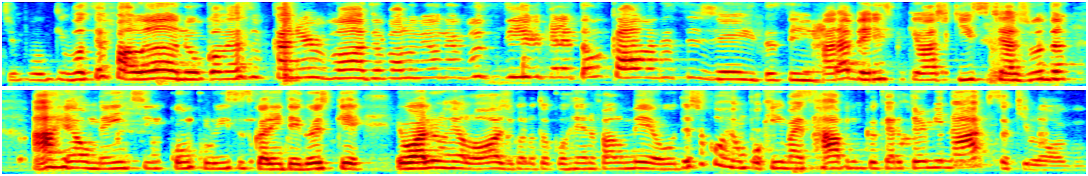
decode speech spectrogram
tipo, que você falando, eu começo a ficar nervosa. Eu falo, meu, não é possível que ele é tão calmo desse jeito. Assim, parabéns, porque eu acho que isso te ajuda a realmente concluir esses 42, porque eu olho no relógio quando eu tô correndo e falo, meu, deixa eu correr um pouquinho mais rápido, porque eu quero terminar com isso aqui logo.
